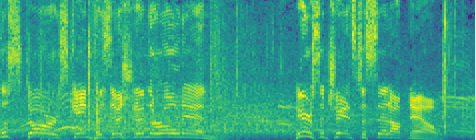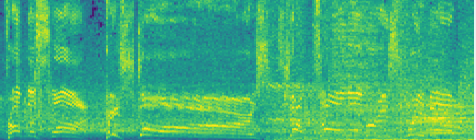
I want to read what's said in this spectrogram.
The Stars gain possession in their own end. Here's a chance to set up now. From the slot, he scores! Jumps all over his rebound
